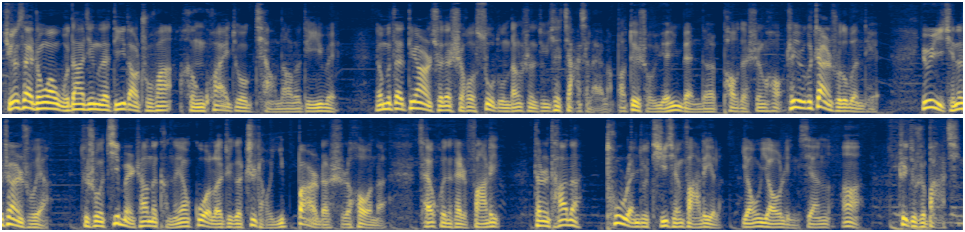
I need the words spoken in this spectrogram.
决赛中啊，武大靖在第一道出发，很快就抢到了第一位。那么在第二圈的时候，速度当时就一下加起来了，把对手远远的抛在身后。这就是个战术的问题，因为以前的战术呀，就说基本上呢，可能要过了这个至少一半的时候呢，才会呢开始发力。但是他呢，突然就提前发力了，遥遥领先了啊！这就是霸气。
